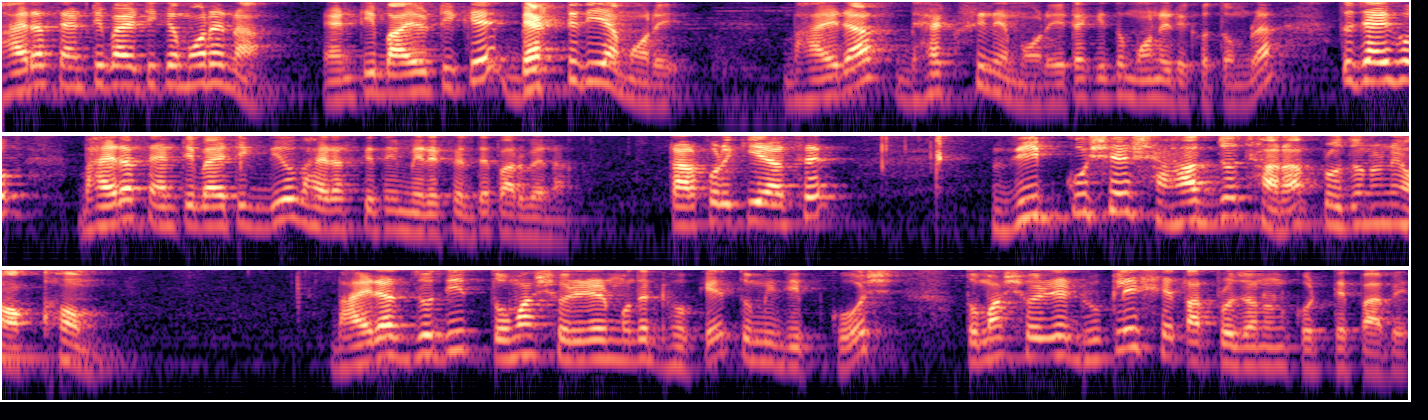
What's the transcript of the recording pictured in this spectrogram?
ভাইরাস অ্যান্টিবায়োটিকে মরে না, অ্যান্টিবায়োটিকে ব্যাকটেরিয়া মরে। ভাইরাস ভ্যাকসিনে মরে, এটা কিন্তু মনে রেখো তোমরা। তো যাই হোক, ভাইরাস অ্যান্টিবায়োটিক দিয়েও ভাইরাসকে তুমি মেরে ফেলতে পারবে না। তারপরে কি আছে? জীবকোষের সাহায্য ছাড়া প্রজননে অক্ষম। ভাইরাস যদি তোমার শরীরের মধ্যে ঢোকে, তুমি জীবকোষ, তোমার শরীরে ঢুকলেই সে তার প্রজনন করতে পাবে।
